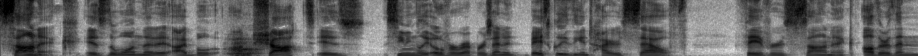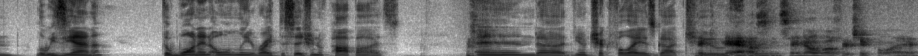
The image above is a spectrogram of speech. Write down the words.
Sonic is the one that it, I I'm shocked is seemingly overrepresented. Basically, the entire South favors Sonic, other than Louisiana, the one and only right decision of Popeyes. And uh, you know, Chick Fil A has got two. yeah, I was gonna say no love for Chick fil A.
